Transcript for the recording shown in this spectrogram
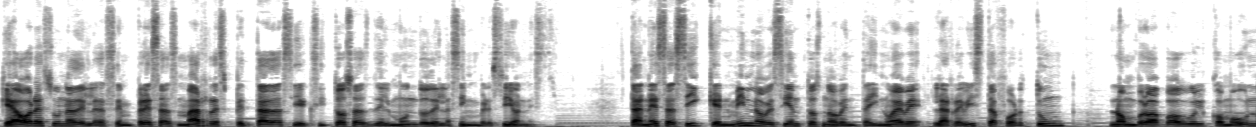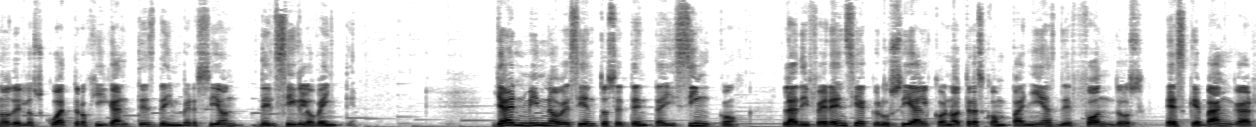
que ahora es una de las empresas más respetadas y exitosas del mundo de las inversiones. Tan es así que en 1999 la revista Fortune nombró a Bogle como uno de los cuatro gigantes de inversión del siglo XX. Ya en 1975, la diferencia crucial con otras compañías de fondos es que Vanguard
